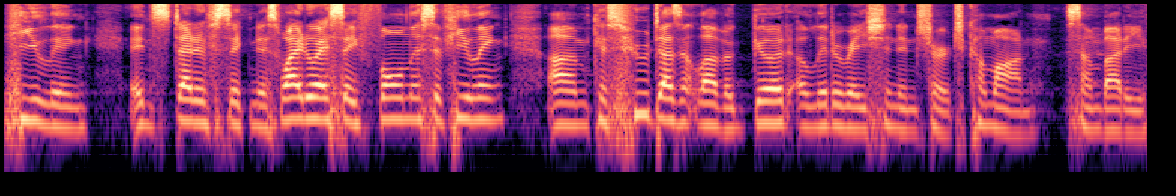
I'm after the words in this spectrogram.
healing instead of sickness. Why do I say fullness of healing? Because um, who doesn't love a good alliteration in church? Come on, somebody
